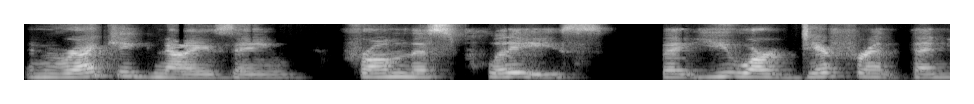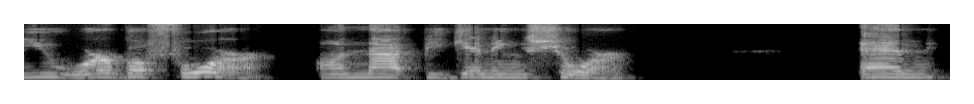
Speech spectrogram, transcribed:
and recognizing from this place that you are different than you were before on that beginning shore. And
